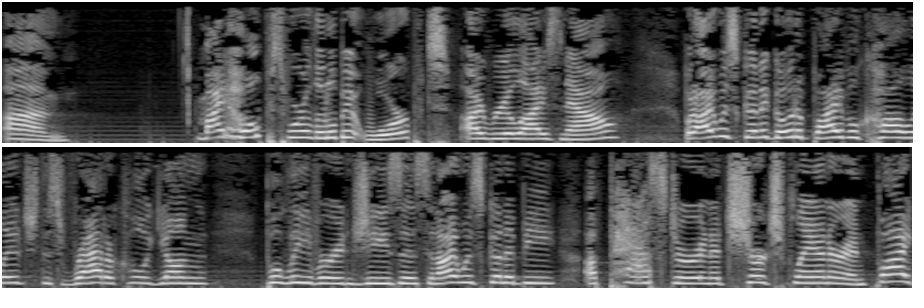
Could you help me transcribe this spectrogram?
Um, my hopes were a little bit warped, I realize now. But I was going to go to Bible college, this radical young believer in Jesus and I was going to be a pastor and a church planner and by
